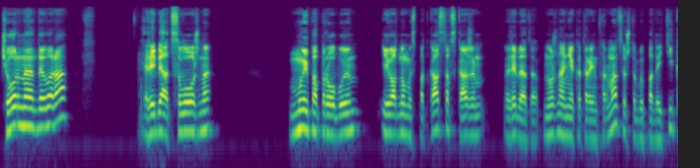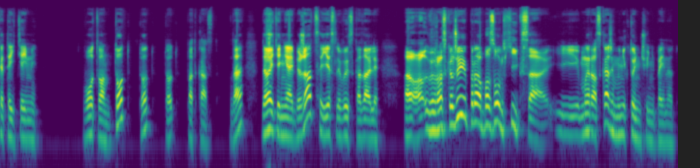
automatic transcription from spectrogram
Черная дыра, ребят, сложно. Мы попробуем и в одном из подкастов скажем, ребята, нужна некоторая информация, чтобы подойти к этой теме. Вот вам тот, тот, тот подкаст. Да? Давайте не обижаться, если вы сказали, «А, расскажи про бозон Хиггса, и мы расскажем, и никто ничего не поймет.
